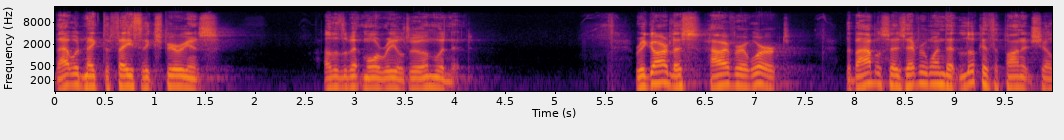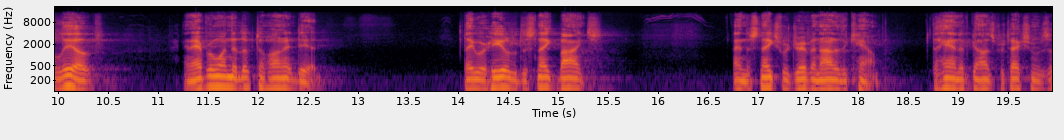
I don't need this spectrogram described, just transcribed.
That would make the faith experience a little bit more real to them, wouldn't it? Regardless, however it worked, the Bible says, Everyone that looketh upon it shall live, and everyone that looked upon it did. They were healed of the snake bites, and the snakes were driven out of the camp. The hand of God's protection was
